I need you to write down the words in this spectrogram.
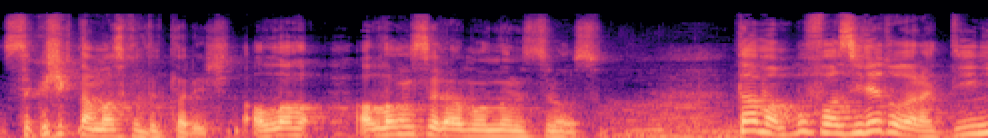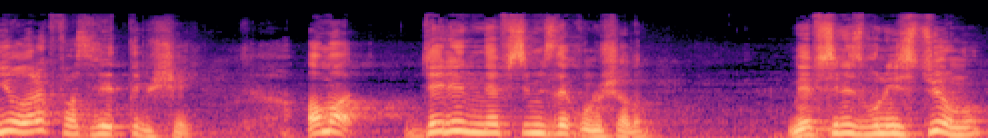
Sıkışık namaz kıldıkları için. Allah Allah'ın selamı onların üstüne olsun. Tamam bu fazilet olarak, dini olarak faziletli bir şey. Ama gelin nefsimizle konuşalım. Nefsiniz bunu istiyor mu?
